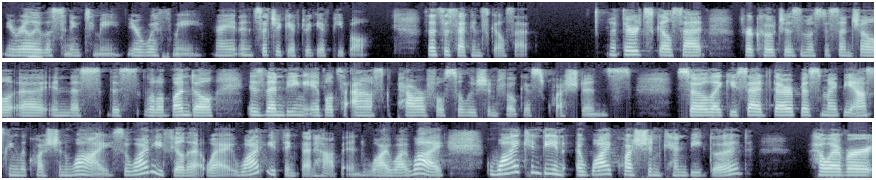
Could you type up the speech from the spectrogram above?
You're really mm-hmm. listening to me. You're with me, right? And it's such a gift we give people. So that's the second skill set. The third skill set for coaches, the most essential uh, in this this little bundle, is then being able to ask powerful solution-focused questions. So, like you said, therapists might be asking the question, "Why?" So, why do you feel that way? Why do you think that happened? Why? Why? Why? Why can be an, a why question can be good. However,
